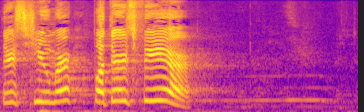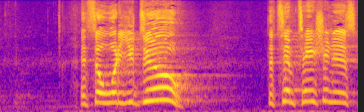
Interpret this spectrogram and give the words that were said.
There's humor, but there's fear. And so, what do you do? The temptation is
